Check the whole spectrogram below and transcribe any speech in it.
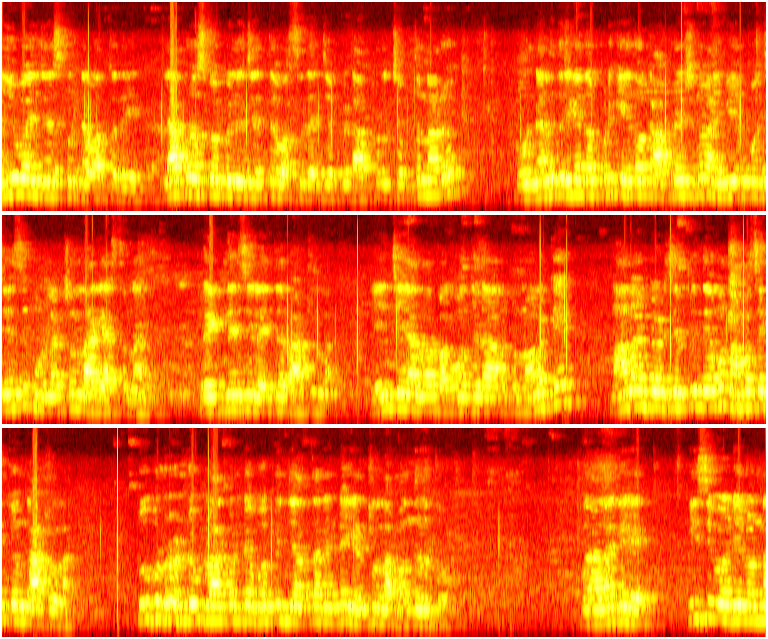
ఐయుఐలు చేసుకుంటే వస్తుంది లాప్రోస్కోపీలు చేస్తే వస్తుంది అని చెప్పి డాక్టర్లు చెప్తున్నారు. మూడు నెలలు తిరిగేటప్పటికి ఏదో ఒక ఆపరేషన్ ఐవీఎఫ్ చేసి మూడు లక్షలు లాగేస్తున్నారు. ప్రెగ్నెన్సీలు అయితే రావట్లా ఏం చేయాలా భగవంతుడా అనుకున్న వాళ్ళకి? నాలాంటి వాడు చెప్పిందేమో నమ్మశక్యం కావట్లా ట్యూబులు రెండు బ్లాక్ ఉంటే ఓపెన్ చేస్తారంటే ఎంట్ల మందులతో? మరి అలాగే పీసీఓడీలు ఉన్న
